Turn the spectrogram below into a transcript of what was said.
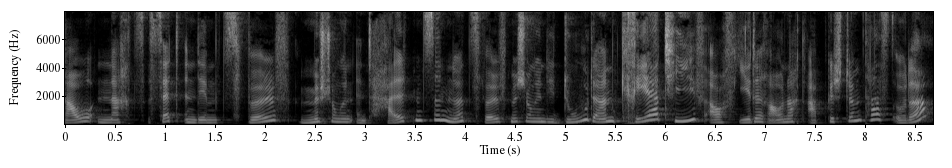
Rauhnachtsset, in dem zwölf Mischungen enthalten sind. Ne? Zwölf Mischungen, die du dann kreativ auf jede Rauhnacht abgestimmt hast, oder?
